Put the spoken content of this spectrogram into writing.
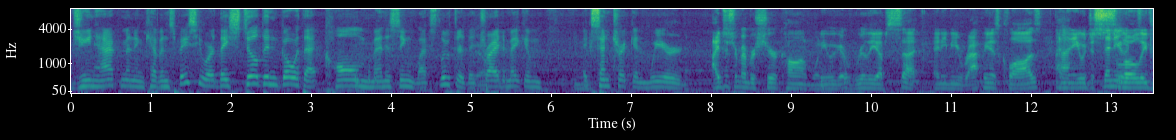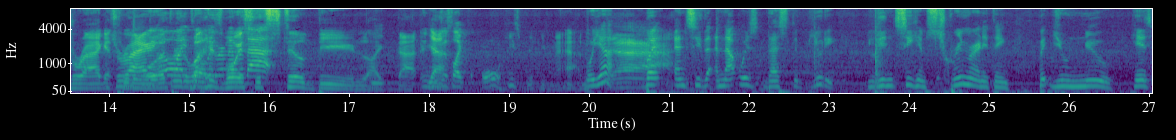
Gene Hackman and Kevin Spacey were, they still didn't go with that calm, menacing Lex Luthor. They tried to make him eccentric and weird. I just remember Shere Khan when he would get really upset and he'd be wrapping his claws and Uh-huh. then he would just Then he would slowly drag it drag through the wood, through the but his I remember voice would still be like that, and Yeah. you're just like, oh, he's really mad. Well, yeah, Yeah. but and see that, and that was that's the beauty. You didn't see him scream or anything, but you knew his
